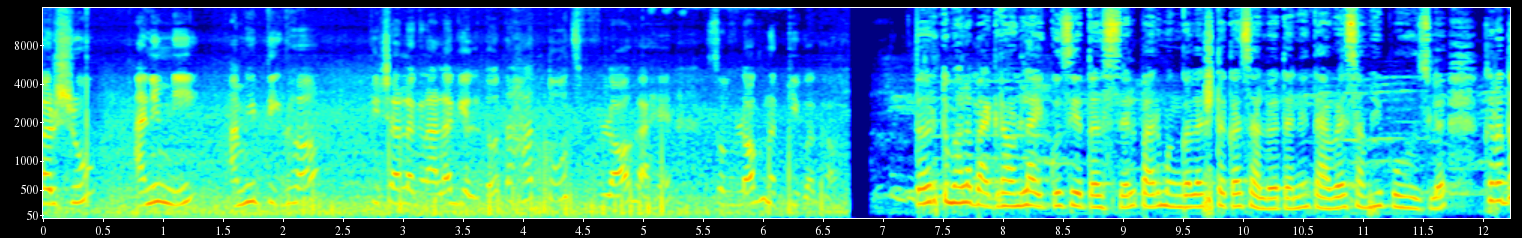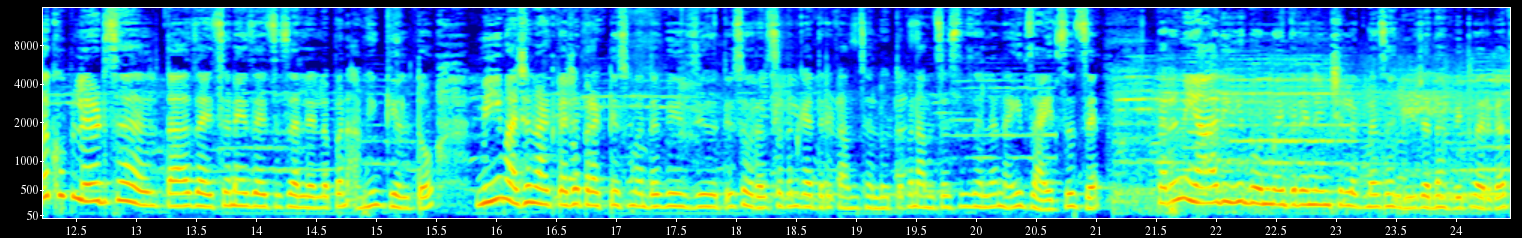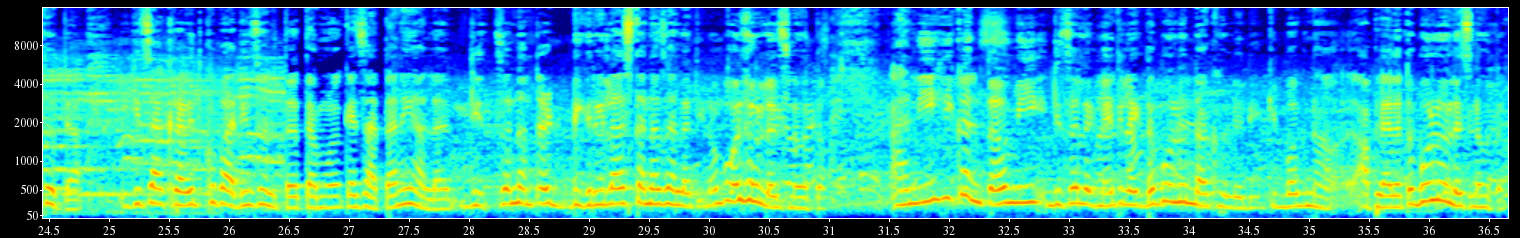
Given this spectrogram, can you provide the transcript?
हर्षू आणि मी आम्ही तिघं तिच्या लग्नाला गेलतो. तर हा तोच ब्लॉग आहे. सो ब्लॉग नक्की बघा. तर तुम्हाला बॅकग्राऊंडला ऐकूच येत असेल. पार मंगलाष्टका चालू आहेत आणि त्यावेळेस आम्ही पोहोचलो. खरं तर खूप लेट झालता जायचं नाही जायचं चाललेलं पण आम्ही गेलतो. मी माझ्या नाटकाच्या प्रॅक्टिसमध्ये बिझी होते. सौरभचं पण काहीतरी काम चालू होतं पण आमचं असं झालं नाही जायचंच आहे. कारण याआधीही दोन मैत्रिणींची लग्न झाली ज्या दहावीत वर्गात होत्या. एकीचं अकरावीत खूप आधी झालं त्यामुळे काही जाता नाही आलं. जिचं नंतर डिग्रीला असताना झालं तिनं बोलवलंच नव्हतं. आणि ही खंत मी जिचं लग्न आहे तिला एकदा बोलून दाखवलेली की बघ ना आपल्याला तर बोलवलंच नव्हतं.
